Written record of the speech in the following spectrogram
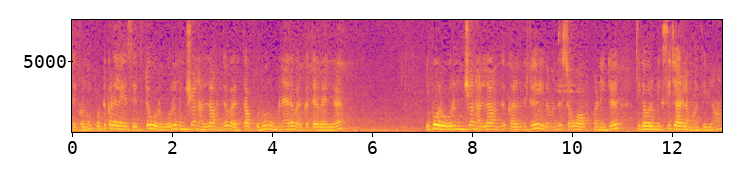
சேர்க்கணும். பொட்டுக்கடலையை சேர்த்துட்டு ஒரு ஒரு நிமிஷம் நல்லா வந்து வறுத்தா போதும். ரொம்ப நேரம் வறுக்க தேவையில்லை. இப்போ ஒரு ஒரு நிமிஷம் நல்லா வந்து கலந்துட்டு இதை வந்து ஸ்டவ் ஆஃப் பண்ணிவிட்டு இதை ஒரு மிக்ஸி ஜாரில் மாற்றிடலாம்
